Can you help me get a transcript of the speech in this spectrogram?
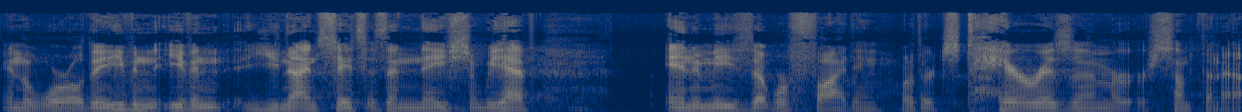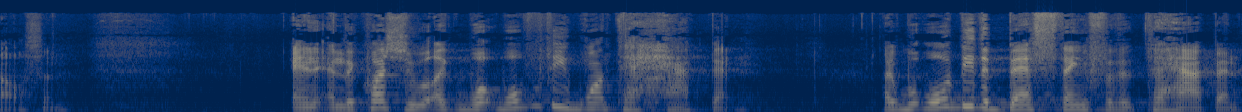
in the world. And even, even United States as a nation, we have enemies that we're fighting, whether it's terrorism or, or something else. And, and, and the question is, like, what, what would we want to happen? Like, what would be the best thing for the, to happen?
